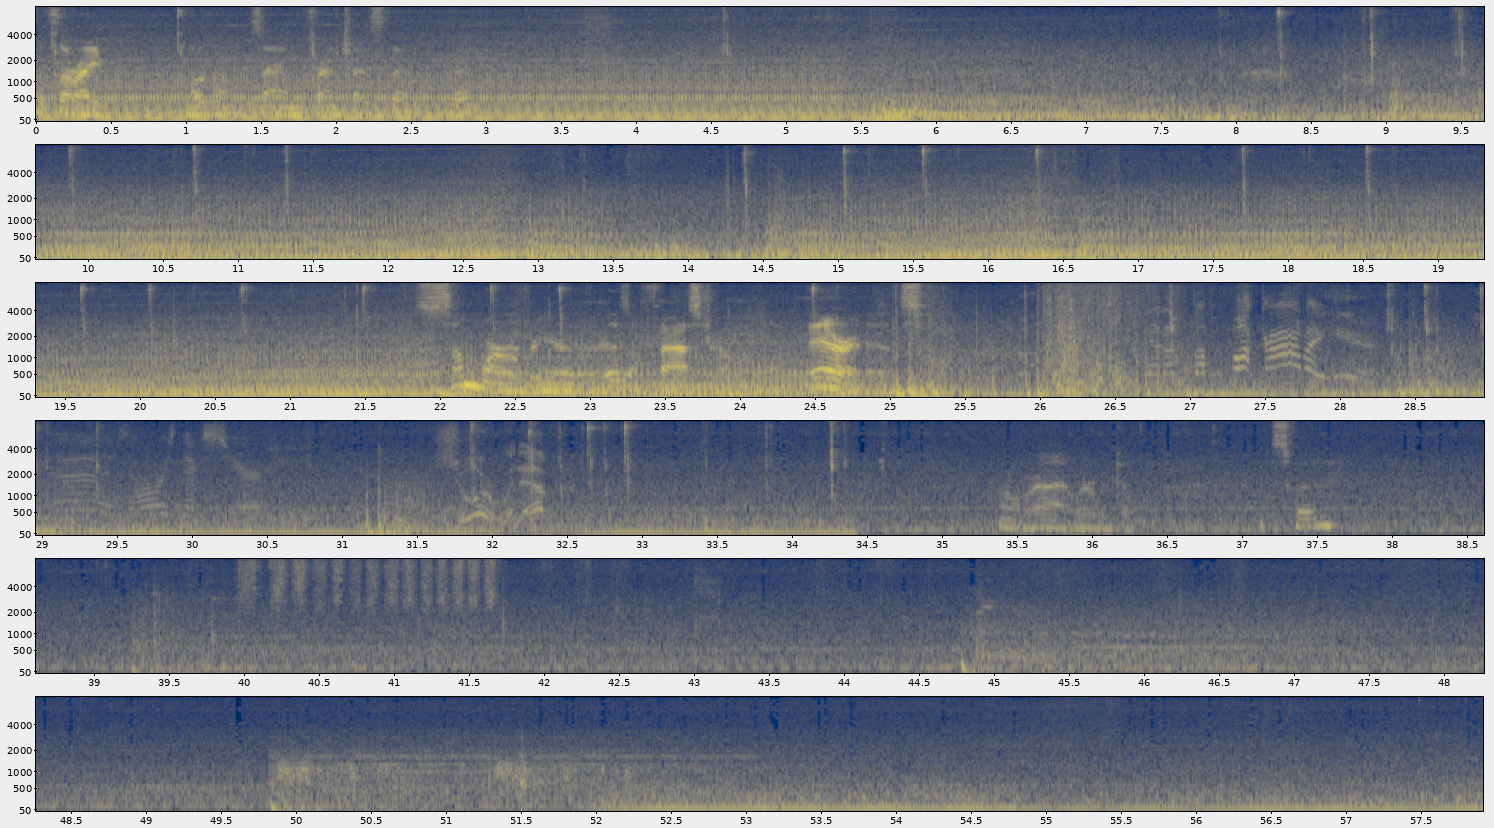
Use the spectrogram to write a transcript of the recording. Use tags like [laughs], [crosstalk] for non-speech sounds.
That's the right logo saying franchise thing, right? Somewhere over here there is a fast travel. There it is. Get us the fuck out of here! There's always next year. Sure, whatever. Alright, where are we going? This way?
